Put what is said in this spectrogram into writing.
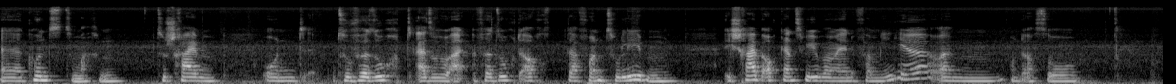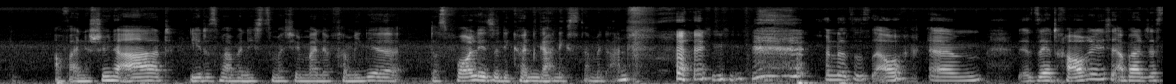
äh, Kunst zu machen, zu schreiben und zu versucht, also äh, versucht auch davon zu leben. Ich schreibe auch ganz viel über meine Familie ähm, und auch so auf eine schöne Art. Jedes Mal, wenn ich zum Beispiel meine Familie das vorlese, die können gar nichts damit anfangen. und das ist auch ähm, sehr traurig, aber das,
